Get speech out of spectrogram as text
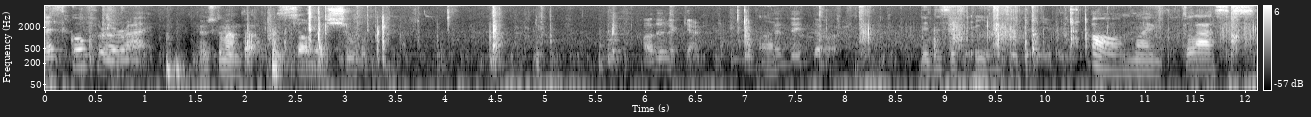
Let's go for a ride. nu ska vi hämta. Som en tjo. Ja, du nyckeln. Det är ditt det var. Did this is E. Oh my glasses.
